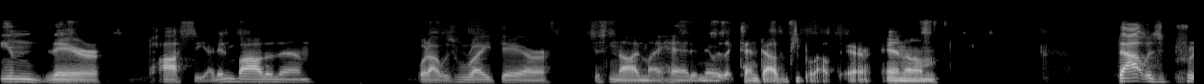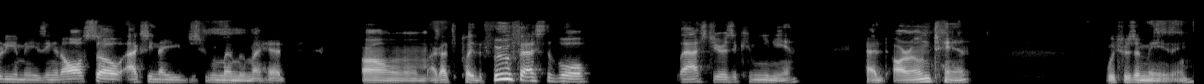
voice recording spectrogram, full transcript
in their posse. I didn't bother them, but I was right there, just nodding my head, and there was like ten thousand people out there, and um, that was pretty amazing. And also, actually, now you just remember in my head. Um, I got to play the Foo Festival last year as a comedian, had our own tent, which was amazing.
